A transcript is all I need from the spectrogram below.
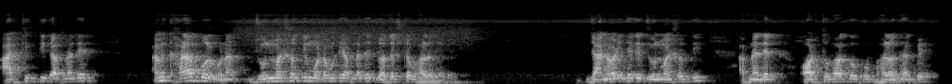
আর্থিক দিক আপনাদের, আমি খারাপ বলব না, জুন মাস অবধি মোটামুটি আপনাদের যথেষ্ট ভালো যাবে। জানুয়ারি থেকে জুন মাস অবধি আপনাদের অর্থভাগ্য খুব ভালো থাকবে।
